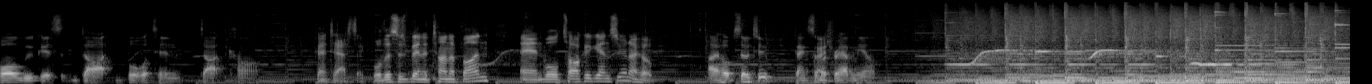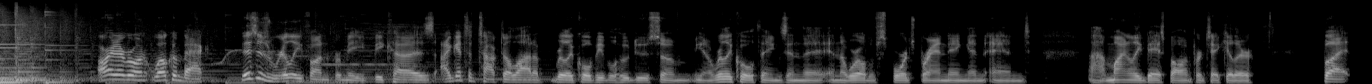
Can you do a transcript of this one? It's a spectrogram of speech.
paullukas.bulletin.com. Fantastic. Well, this has been a ton of fun, and we'll talk again soon. I hope. I hope so too. Thanks so All much for having me on. All right, everyone, welcome back. this is really fun for me because I get to talk to a lot of really cool people who do some, you know, really cool things in the in the world of sports branding and and uh, minor league baseball in particular. But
